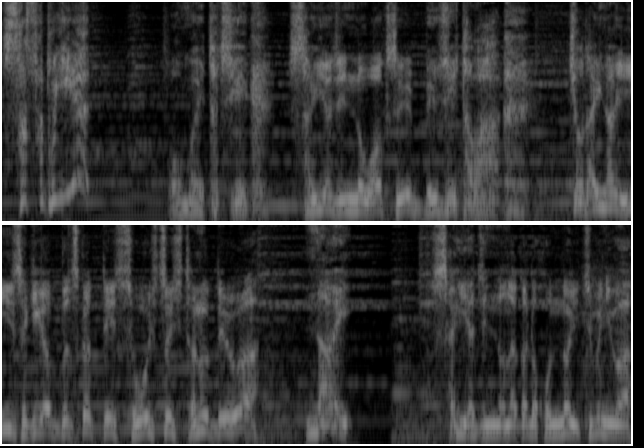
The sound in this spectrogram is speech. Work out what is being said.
さっさと言えお前たちサイヤ人の惑星ベジータは巨大な隕石がぶつかって消失したのではない。サイヤ人の中のほんの一部には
